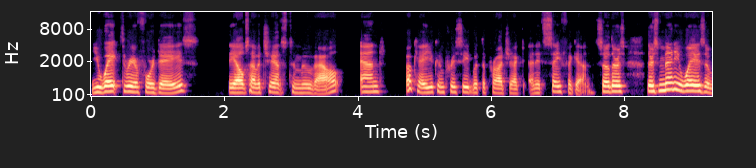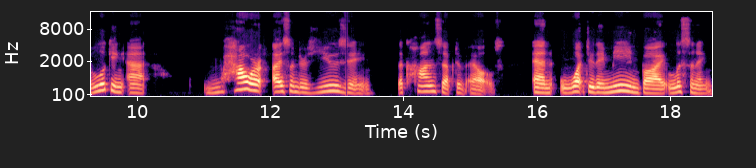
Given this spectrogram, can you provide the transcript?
you wait three or four days. The elves have a chance to move out, and okay, you can proceed with the project, and it's safe again. So there's there's many ways of looking at how are Icelanders using the concept of elves and what do they mean by listening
